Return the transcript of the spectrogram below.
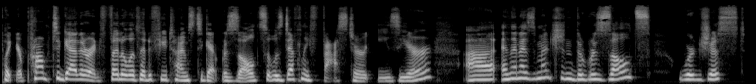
put your prompt together and fiddle with it a few times to get results. It was definitely faster, easier. Uh, and then as mentioned, the results were just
